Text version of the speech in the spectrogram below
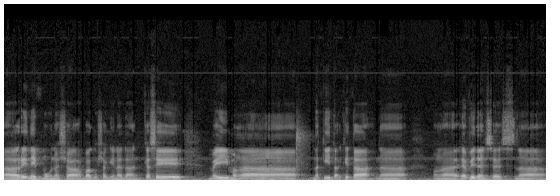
uh, renape muna siya bago siya ginadan. Kasi may mga nakita kita na mga evidences na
